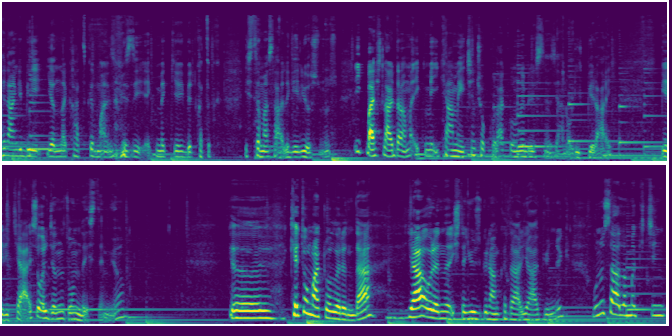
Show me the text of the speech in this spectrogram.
herhangi bir yanına katkı malzemesi ekmek gibi bir katık istemez hale geliyorsunuz. İlk başlarda ama ekmeği ikame için çok kolay kullanabilirsiniz yani o ilk bir ay. Bir iki ay sonra canınız onu da istemiyor. Ee, keto makrolarında yağ oranı işte 100 gram kadar yağ günlük. Bunu sağlamak için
